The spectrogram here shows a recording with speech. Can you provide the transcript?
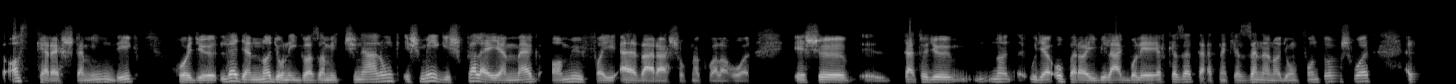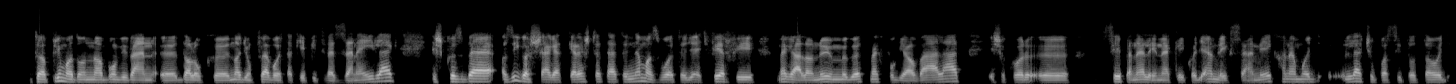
azt kereste mindig, hogy legyen nagyon igaz, amit csinálunk, és mégis feleljen meg a műfai elvárásoknak valahol. És tehát, hogy ő ugye operai világból érkezett, tehát neki a zene nagyon fontos volt, a primadonna bonviván dalok nagyon fel voltak építve zeneileg, és közben az igazságát kereste, tehát hogy nem az volt, hogy egy férfi megáll a nő mögött, megfogja a vállát, és akkor szépen eléneklik, hogy emlékszel még, hanem hogy lecsupaszította, hogy,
